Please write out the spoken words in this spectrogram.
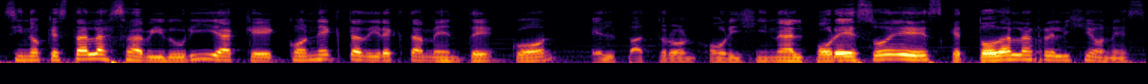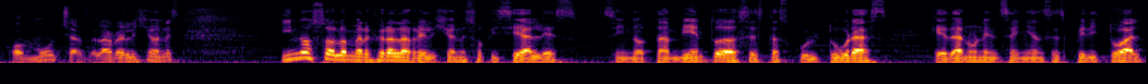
sino que está la sabiduría que conecta directamente con el patrón original. Por eso es que todas las religiones, o muchas de las religiones, y no solo me refiero a las religiones oficiales, sino también todas estas culturas que dan una enseñanza espiritual,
